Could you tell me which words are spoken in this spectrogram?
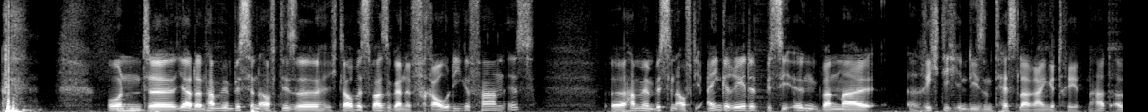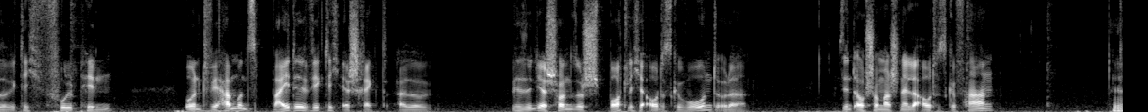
und mhm. äh, ja, dann haben wir ein bisschen auf diese, ich glaube, es war sogar eine Frau, die gefahren ist, äh, haben wir ein bisschen auf die eingeredet, bis sie irgendwann mal richtig in diesen Tesla reingetreten hat, also wirklich Full Pin. Und wir haben uns beide wirklich erschreckt. Also wir sind ja schon so sportliche Autos gewohnt oder sind auch schon mal schnelle Autos gefahren. Ja.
